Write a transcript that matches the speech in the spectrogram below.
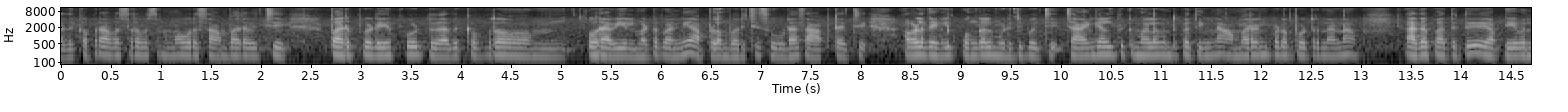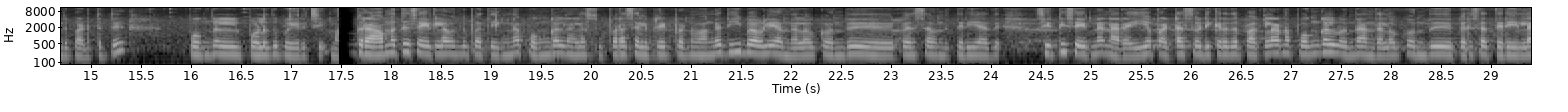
அதுக்கப்புறம் அவசர அவசரமாக ஒரு சாம்பாரை வச்சு பருப்புடைய போட்டு அதுக்கப்புறம் ஒரு அவியல் மட்டும் பண்ணி அப்பளம் பறித்து சூடாக சாப்பிட்டாச்சு. அவ்வளோதான் எங்களுக்கு பொங்கல் முடிஞ்சு போச்சு. சாயங்காலத்துக்கு மேலே வந்து பார்த்திங்கன்னா அமரன் படம் போட்டிருந்தான்னா அதை பார்த்துட்டு அப்படியே வந்து படுத்துட்டு பொங்கல் பொழுது போயிருச்சு. கிராமத்து சைடில் வந்து பார்த்திங்கன்னா பொங்கல் நல்லா சூப்பராக செலிப்ரேட் பண்ணுவாங்க. தீபாவளி அந்த அளவுக்கு வந்து பெருசாக வந்து தெரியாது. சிட்டி சைடுனால் நிறைய பட்டாசு வெடிக்கிறத பார்க்கலாம். ஆனால் பொங்கல் வந்து அந்த அளவுக்கு வந்து பெருசாக தெரியல.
